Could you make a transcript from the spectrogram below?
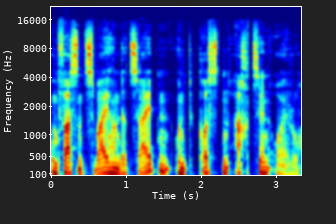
umfassen 200 Seiten und kosten 18 Euro.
